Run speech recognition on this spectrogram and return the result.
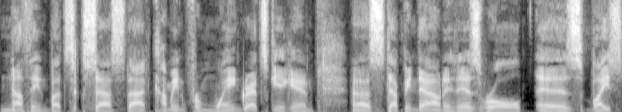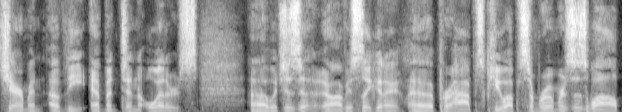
nothing but success. That coming from Wayne Gretzky again, uh, stepping down in his role as vice chairman of the Edmonton Oilers. Uh, which is uh, obviously going to uh, perhaps cue up some rumors as well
